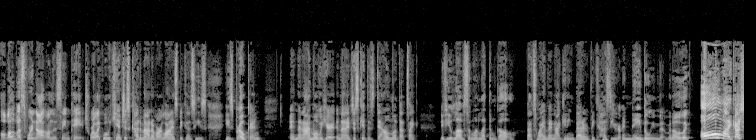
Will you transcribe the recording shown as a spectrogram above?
all of us were not on the same page. We're like, well, we can't just cut him out of our lives because he's he's broken. And then I'm over here and then I just get this download that's like, if you love someone, let them go. That's why they're not getting better because you're enabling them. And I was like, oh my gosh,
